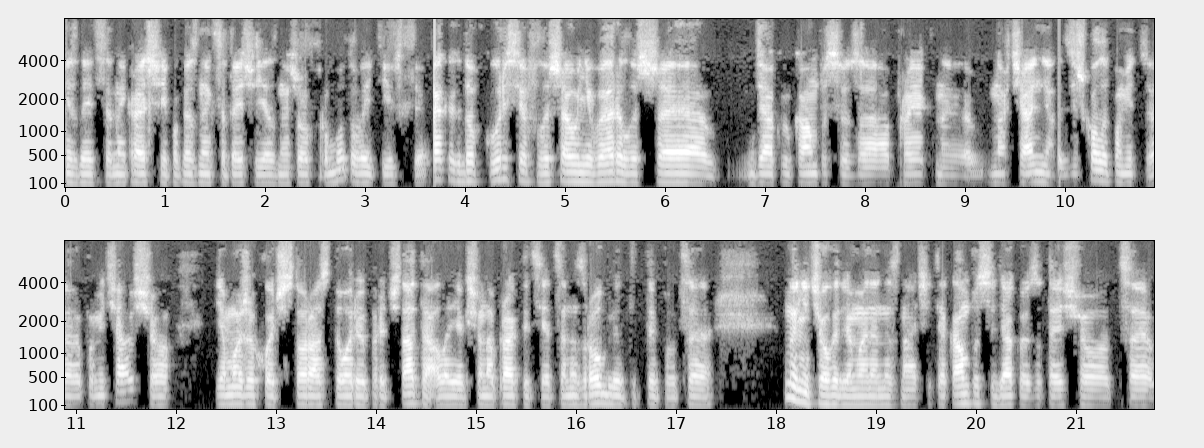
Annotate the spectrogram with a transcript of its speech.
Мені здається, найкращий показник це те, що я знайшов роботу в айтішці. Ніяких доп. курсів, лише універ, лише дякую кампусу за проєктне навчання. Зі школи е, помічав, що я можу хоч сто раз теорію перечитати, але якщо на практиці я це не зроблю, то типу це ну нічого для мене не значить. Я кампусу дякую за те, що це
